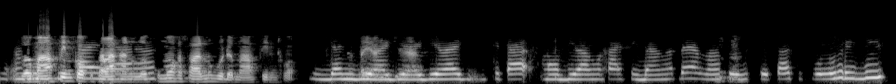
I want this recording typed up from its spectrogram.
Gue maafin kok kesalahan lo. Semua kesalahan lo gue udah maafin kok. Dan gila, gila, gila. Kita mau bilang makasih banget ya. Maafin kita 10 ribu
